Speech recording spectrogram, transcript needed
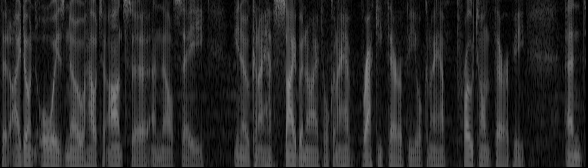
that I don't always know how to answer, and they'll say, you know, can I have CyberKnife, or can I have brachytherapy, or can I have proton therapy? And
